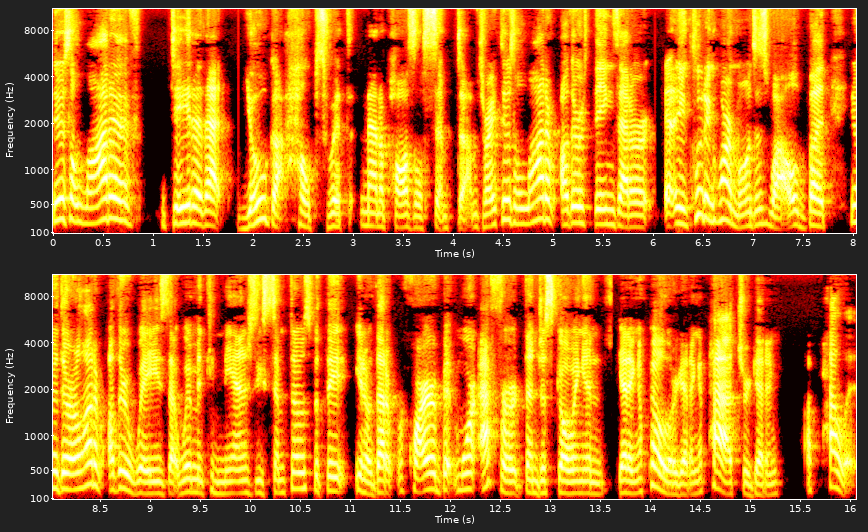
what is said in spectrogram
there's a lot of data that yoga helps with menopausal symptoms, right? There's a lot of other things that are, including hormones as well. But, you know, there are a lot of other ways that women can manage these symptoms, but they, you know, that require a bit more effort than just going and getting a pill or getting a patch or getting a pellet.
